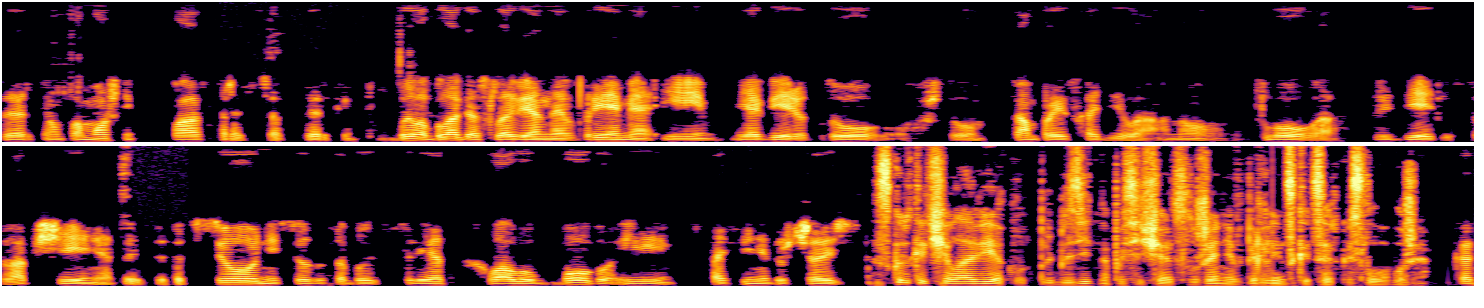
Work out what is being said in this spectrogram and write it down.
церкви, он помощник пастора сейчас в церкви. Было благословенное время, и я верю в то, что там происходило. Оно слово, свидетельство, общение. То есть это все несет за собой след, хвалу Богу и спасение душ человечества. Сколько человек вот приблизительно посещают служение в Берлинской церкви Слова Божия? Как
